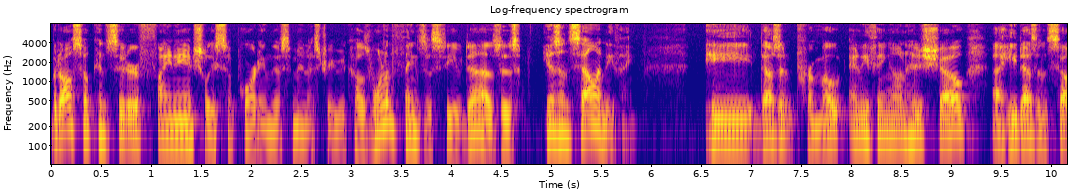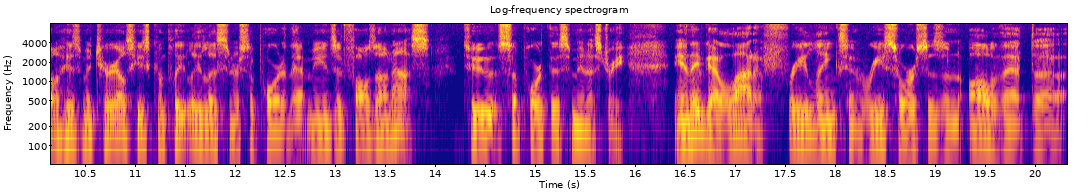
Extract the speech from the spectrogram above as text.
but also consider financially supporting this ministry because one of the things that Steve does is he doesn't sell anything. He doesn't promote anything on his show. Uh, he doesn't sell his materials. He's completely listener supported. That means it falls on us to support this ministry. And they've got a lot of free links and resources and all of that uh,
